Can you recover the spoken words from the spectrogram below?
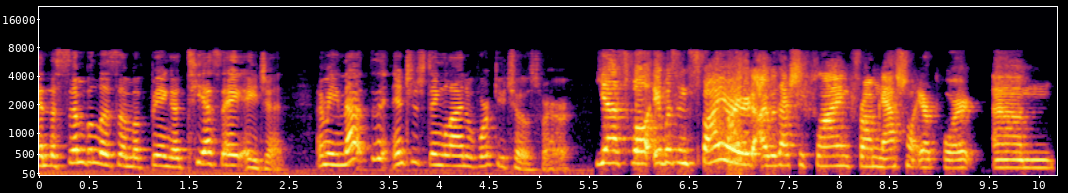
And the symbolism of being a TSA agent. I mean, that's an interesting line of work you chose for her. Yes, well, it was inspired. I was actually flying from National Airport, um,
